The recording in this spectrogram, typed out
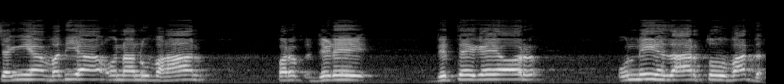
ਚੰਗੀਆਂ ਵਧੀਆ ਉਹਨਾਂ ਨੂੰ ਵਾਹਨ ਪਰ ਜਿਹੜੇ ਦਿੱਤੇ ਗਏ ਔਰ 19000 ਤੋਂ ਵੱਧ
